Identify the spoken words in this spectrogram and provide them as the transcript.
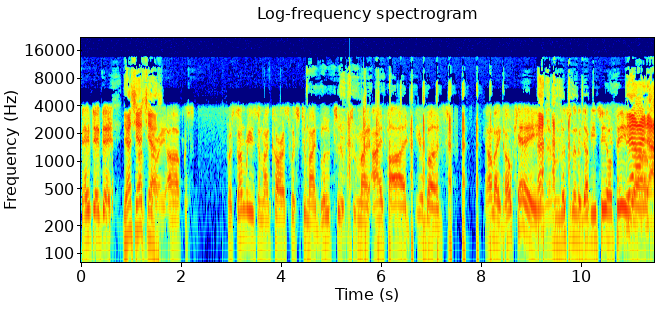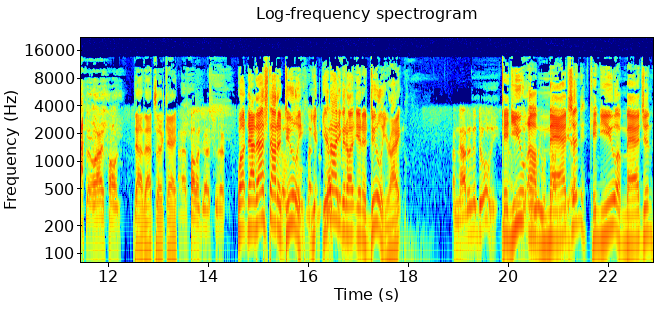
Dave, Dave, Dave. Yes, yes, I'm yes. Sorry. Uh, for, for some reason, my car switched to my Bluetooth to my iPod earbuds. I'm like, okay, and then I'm listening to WTOP. Yeah, I uh, know. So I apologize. No, that's okay. I apologize for that. Well, now that's not a So- dually. so let- You- You're not even in a dually, right? I'm not in a dually. Can I'm you in dually imagine? Can you imagine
